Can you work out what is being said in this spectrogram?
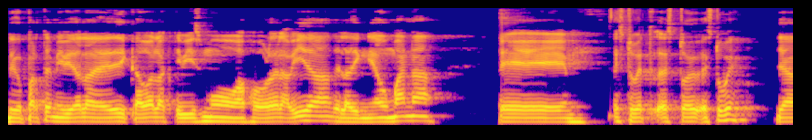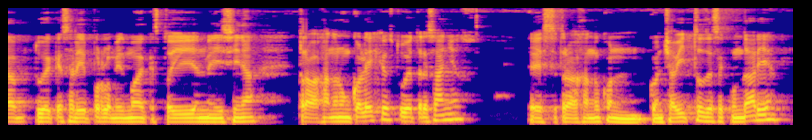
digo, parte de mi vida la he dedicado al activismo a favor de la vida, de la dignidad humana. Eh, estuve, estuve, estuve, ya tuve que salir por lo mismo de que estoy en medicina, trabajando en un colegio, estuve tres años, este, trabajando con, con chavitos de secundaria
